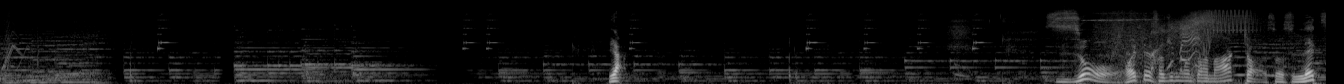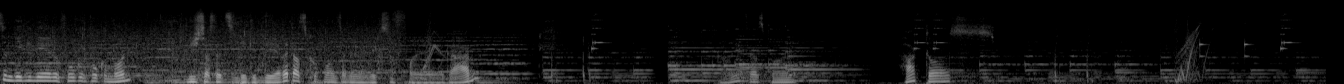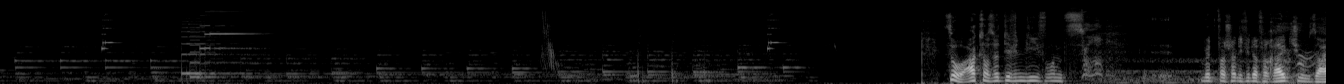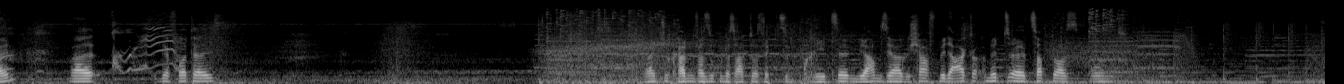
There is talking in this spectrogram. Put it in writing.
Ja. So, heute versuchen wir uns an Arktos, das letzte legendäre Vogel-Pokémon. Nicht das letzte legendäre, das gucken wir uns dann in der nächsten Folge an. Jetzt erstmal Arktos. So, Arktos wird definitiv uns... Äh, wird wahrscheinlich wieder für Raichu sein. Weil der Vorteil ist... Raichu kann versuchen, das Arktos wegzubrezeln. Wir haben es ja geschafft mit, Arktos, mit äh, Zapdos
